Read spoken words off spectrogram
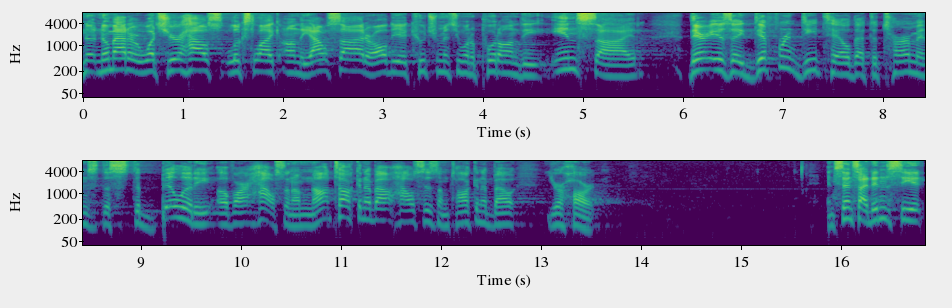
no, no, matter what your house looks like on the outside or all the accoutrements you want to put on the inside, there is a different detail that determines the stability of our house. And I'm not talking about houses, I'm talking about your heart. And since I didn't see it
